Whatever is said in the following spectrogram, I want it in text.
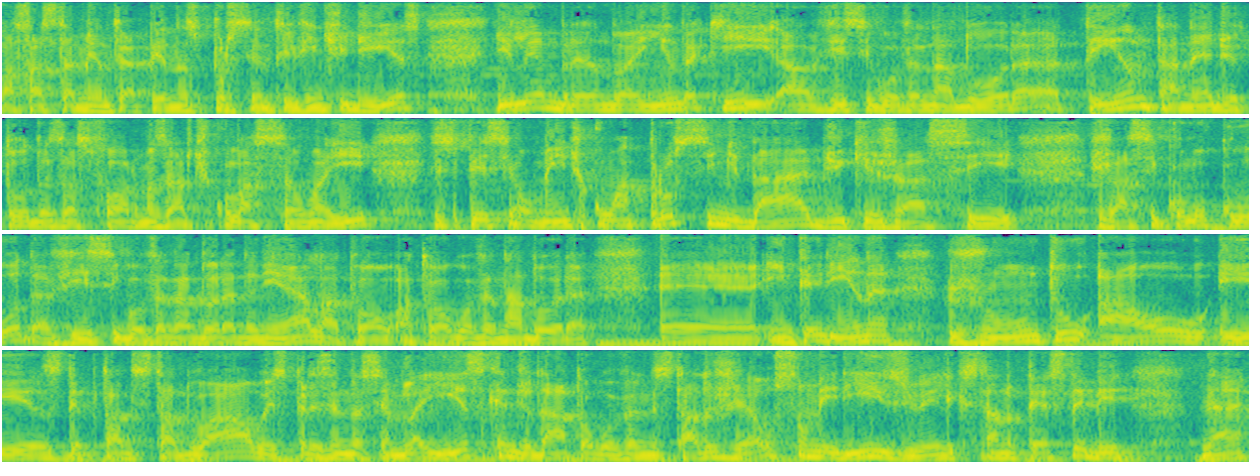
afastamento é apenas por 120 dias e lembrando ainda que a vice-governadora tenta, né, de todas as formas a articulação aí, especialmente com a proximidade que já se já se colocou da vice-governadora Daniela, atual atual governadora eh, interina, junto ao ex-deputado estadual, ex-presidente da Assembleia e ex-candidato ao governo do estado Gelson Merizio, ele que está no PSDB, né?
